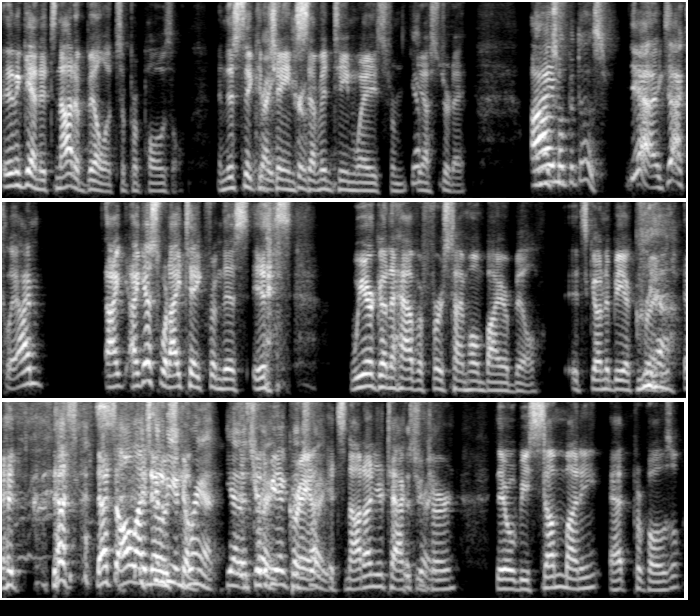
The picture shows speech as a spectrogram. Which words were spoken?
and again, it's not a bill, it's a proposal. And this thing can Right, change true. 17 ways from Yep. yesterday. And let's hope it does. yeah, exactly. I'm, I, I guess what I take from this is we are going to have a first time home buyer bill. It's going to be a credit. It- that's, that's all I know. it's know gonna is be a grant. Yeah, it's going right. to be a grant. right. It's not on your tax That's return. There will be some money at proposal.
